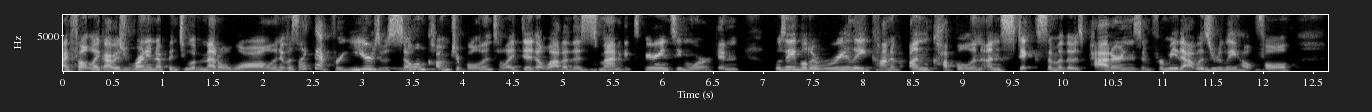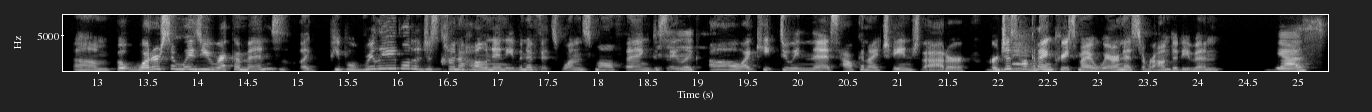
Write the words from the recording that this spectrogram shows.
I felt like I was running up into a metal wall. And it was like that for years. It was so mm. uncomfortable until I did a lot of this mm. somatic experiencing work and was able to really kind of uncouple and unstick some of those patterns. And for me, that was really helpful. Um, but what are some ways you recommend, like people really able to just kind of hone in, even if it's one small thing, to say like, "Oh, I keep doing this. How can I change that?" Or, or just how can I increase my awareness around it? Even. Yes.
